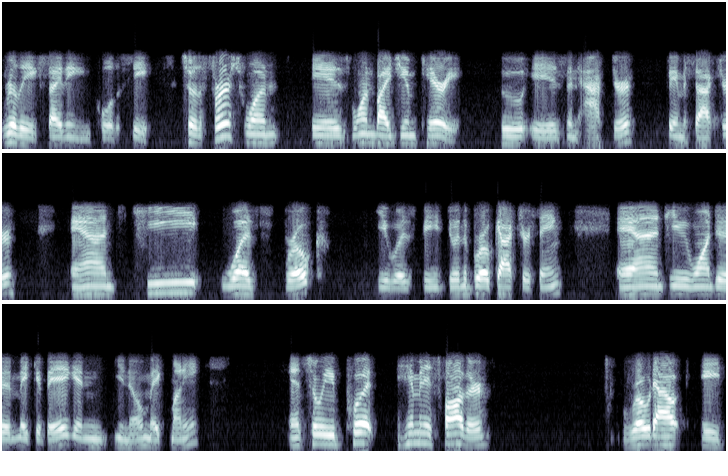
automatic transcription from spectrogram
really exciting and cool to see. So the first one is one by Jim Carrey who is an actor, famous actor, and he was broke. He was be, doing the broke actor thing, and he wanted to make it big and you know make money. And so he put him and his father wrote out a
